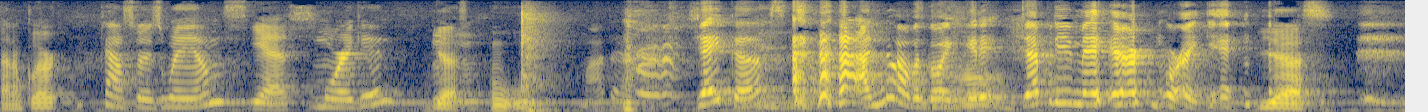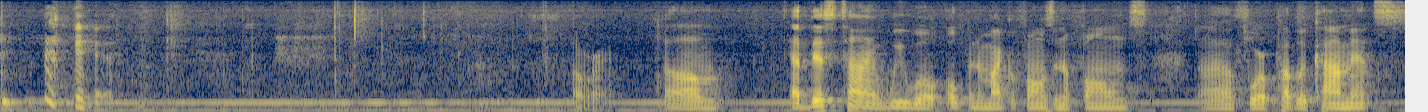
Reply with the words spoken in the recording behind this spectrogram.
Madam Clerk? Councilors Williams? Yes. Morgan? Yes. Mm-hmm. Ooh, ooh. My bad. Jacobs. I knew I was going to get it. Deputy Mayor Morgan. Yes. All right. Um, At this time, we will open the microphones and the phones uh, for public comments.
